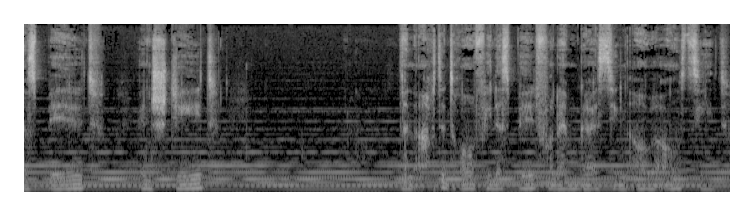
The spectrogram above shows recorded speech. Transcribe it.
das Bild entsteht, dann achte darauf, wie das Bild vor deinem geistigen Auge aussieht.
